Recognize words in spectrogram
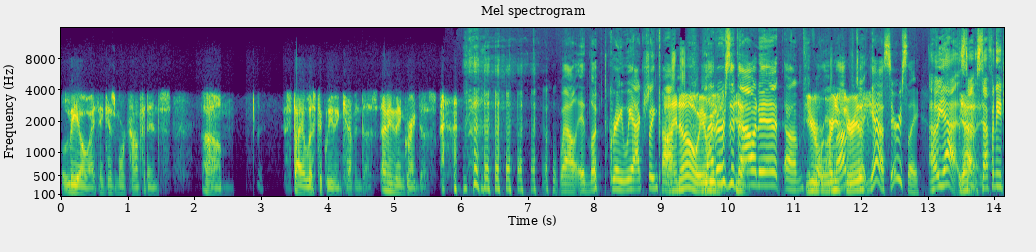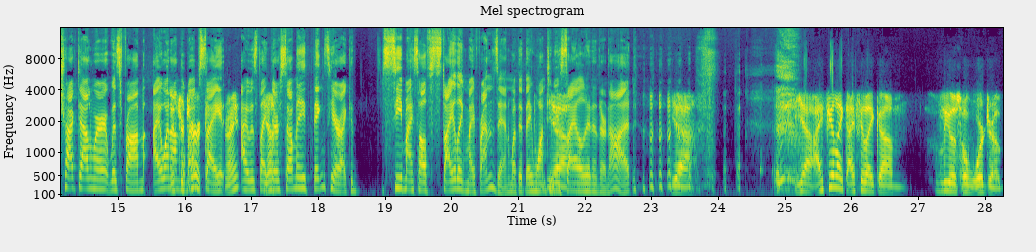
Leo I think has more confidence. Um, stylistically than Kevin does. I mean, than Greg does. well, it looked great. We actually got I know, it was- letters yeah. about it. Um, You're- are you serious? It. Yeah, seriously. Oh yeah. Yeah. Ste- Stephanie tracked down where it was from. I went on the Mr. Turk, website. right? I was like, Yeah. there's so many things here I could see myself styling my friends in, whether they want to be styled in it or not. yeah, yeah. I feel like I feel like um, Leo's whole wardrobe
